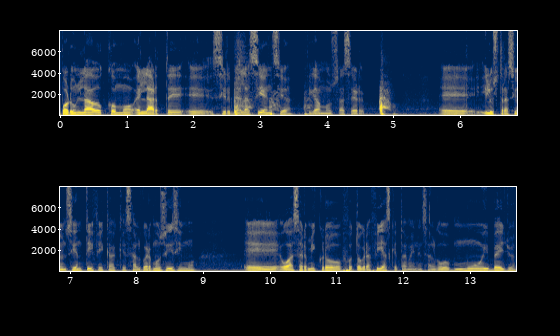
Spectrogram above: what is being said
por un lado cómo el arte eh, sirve a la ciencia, digamos hacer eh, ilustración científica, que es algo hermosísimo, eh, o hacer microfotografías, que también es algo muy bello,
